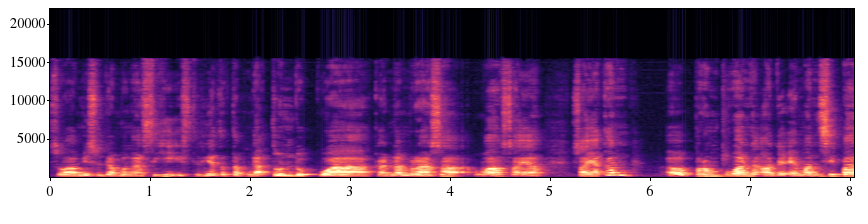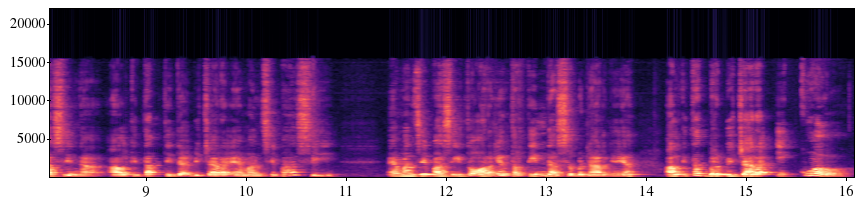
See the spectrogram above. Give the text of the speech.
Suami sudah mengasihi, istrinya tetap nggak tunduk. Wah, karena merasa, wah saya saya kan uh, perempuan ada emansipasi. Nah, Alkitab tidak bicara emansipasi. Emansipasi itu orang yang tertindas sebenarnya ya. Alkitab berbicara equal.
